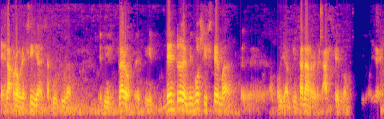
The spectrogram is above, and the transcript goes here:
es la progresía, esa cultura. Es decir, claro, es decir, dentro del mismo sistema, eh, pues ya empiezan a revelarse, ¿no? Oye,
